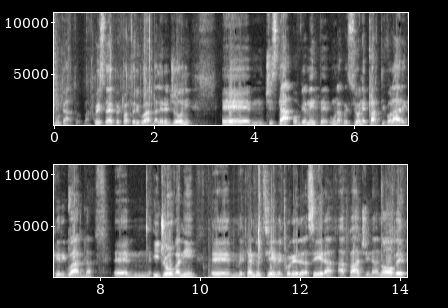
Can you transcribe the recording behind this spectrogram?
mutato. Ma questo è per quanto riguarda le regioni. Eh, ci sta ovviamente una questione particolare che riguarda ehm, i giovani, eh, mettendo insieme il Corriere della Sera a pagina 9.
